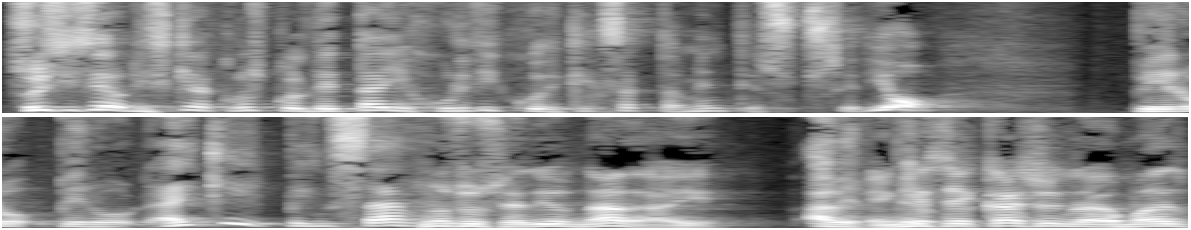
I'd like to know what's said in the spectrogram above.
Soy sincero, ni siquiera conozco el detalle jurídico de qué exactamente sucedió. Pero, pero hay que pensar. No sucedió nada ahí. A ver, en pero- ese caso es la más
